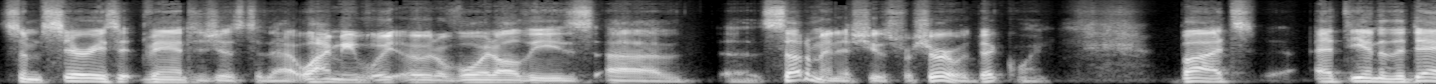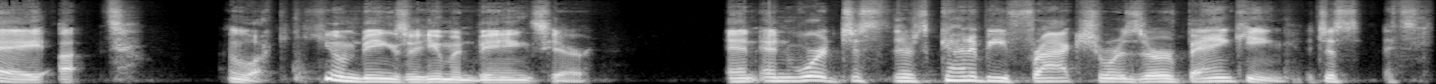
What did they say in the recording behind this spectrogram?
some serious advantages to that. Well, I mean, we would avoid all these uh, uh, settlement issues for sure with Bitcoin. But at the end of the day, uh, look, human beings are human beings here. And, and we're just there's going to be fractional reserve banking. It just it's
